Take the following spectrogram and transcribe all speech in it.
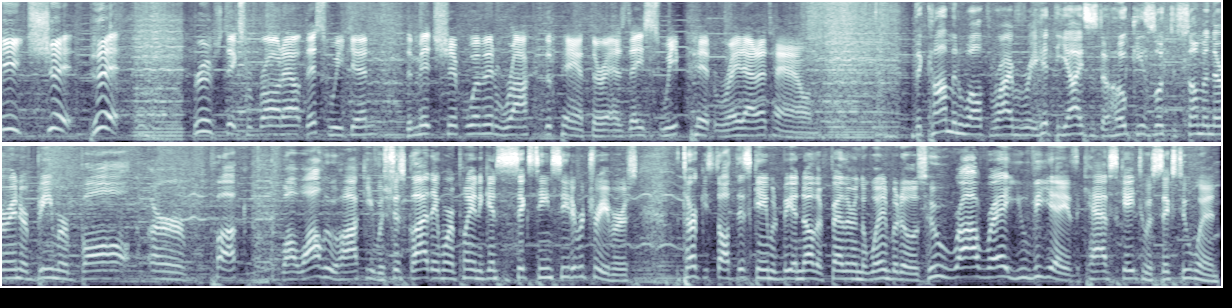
Eat shit, pit. Broomsticks were brought out this weekend. The midshipwomen rocked the Panther as they sweep Pitt right out of town. The Commonwealth rivalry hit the ice as the Hokies looked to summon their inner Beamer ball or puck, while Wahoo Hockey was just glad they weren't playing against the 16 seater Retrievers. The Turkeys thought this game would be another feather in the wind, but it was hoorah ray UVA as the Cavs skate to a 6 2 win.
